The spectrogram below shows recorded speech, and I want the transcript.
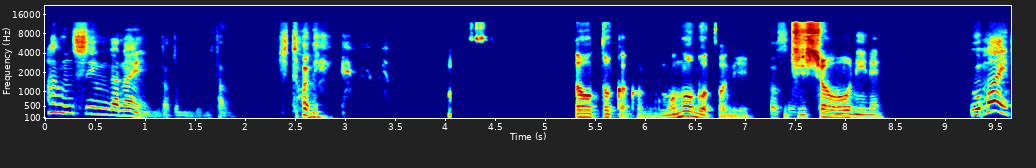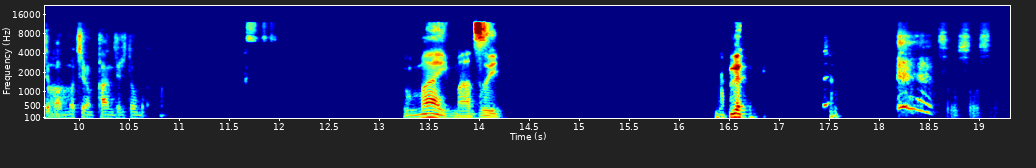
関心がないんだと思うんだよね、多分。人に。人とか、この物事に、事象にね、うまいとかももちろん感じると思う。うまい、まずい。ねそうそうそう。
